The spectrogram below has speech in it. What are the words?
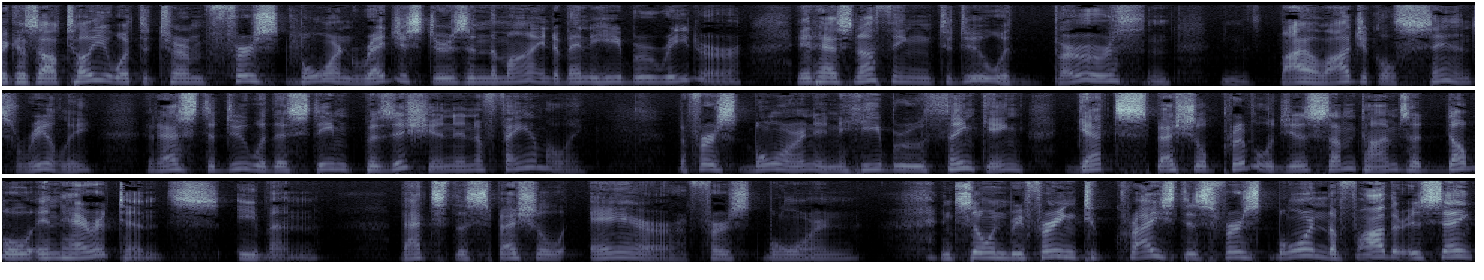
Because I'll tell you what the term firstborn registers in the mind of any Hebrew reader. It has nothing to do with birth and, biological sense, really. It has to do with esteemed position in a family. The firstborn in Hebrew thinking gets special privileges, sometimes a double inheritance, even. That's the special heir, firstborn. And so, in referring to Christ as firstborn, the Father is saying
